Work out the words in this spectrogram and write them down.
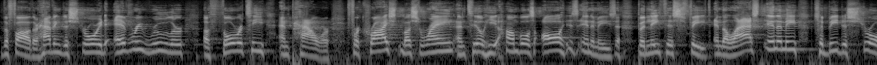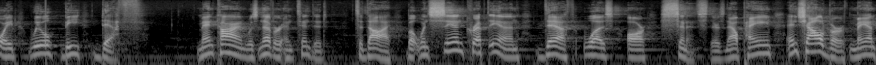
the Father, having destroyed every ruler, authority, and power. For Christ must reign until he humbles all his enemies beneath his feet. And the last enemy to be destroyed will be death. Mankind was never intended to die, but when sin crept in, death was our sentence. There's now pain and childbirth. Man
